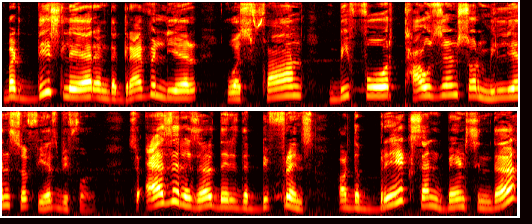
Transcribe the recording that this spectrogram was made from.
but this layer and the gravel layer was formed before thousands or millions of years before so as a result there is the difference or the breaks and bends in the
